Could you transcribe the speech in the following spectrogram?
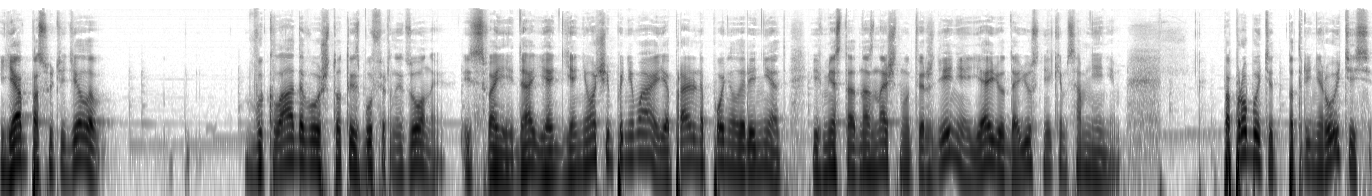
я, по сути дела, выкладываю что-то из буферной зоны, из своей, да, я, я не очень понимаю, я правильно понял или нет, и вместо однозначного утверждения я ее даю с неким сомнением. Попробуйте, потренируйтесь,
